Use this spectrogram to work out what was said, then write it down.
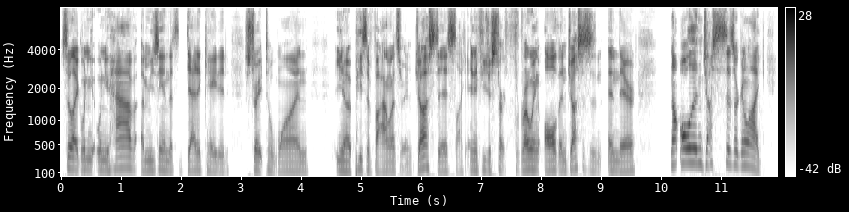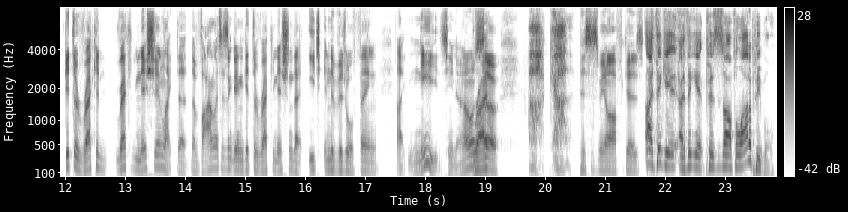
So like when you when you have a museum that's dedicated straight to one you know a piece of violence or injustice like and if you just start throwing all the injustices in, in there not all the injustices are gonna like get the rec- recognition like the the violence isn't gonna get the recognition that each individual thing like needs you know Right. so ah god that pisses me off because I think it. I think it pisses off a lot of people.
